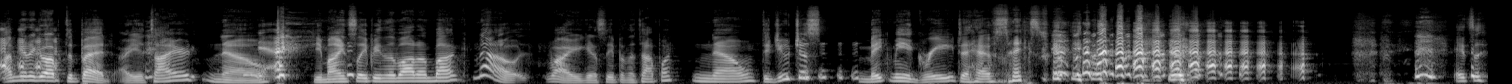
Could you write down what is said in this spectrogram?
I'm gonna go up to bed. Are you tired? No. Do you mind sleeping in the bottom bunk? No. Why are you gonna sleep on the top one? No. Did you just make me agree to have sex with you? it's a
